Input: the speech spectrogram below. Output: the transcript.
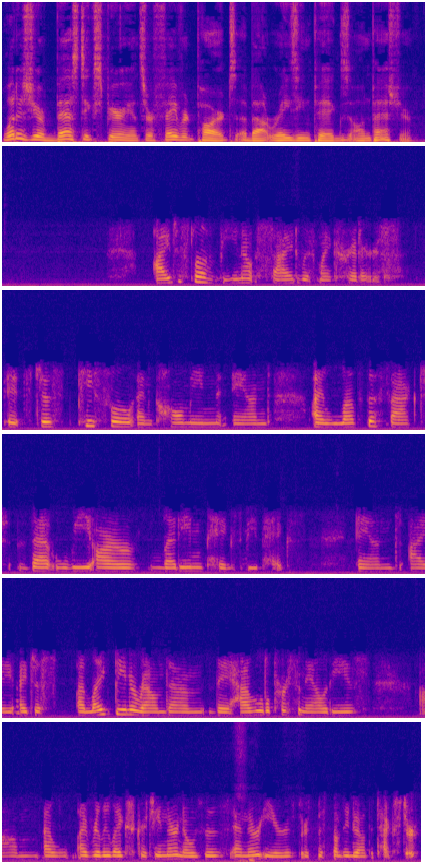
What is your best experience or favorite part about raising pigs on pasture? I just love being outside with my critters. It's just peaceful and calming, and I love the fact that we are letting pigs be pigs. And I, I just, I like being around them. They have little personalities. Um, I, I really like scratching their noses and their ears. There's just something about the texture.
